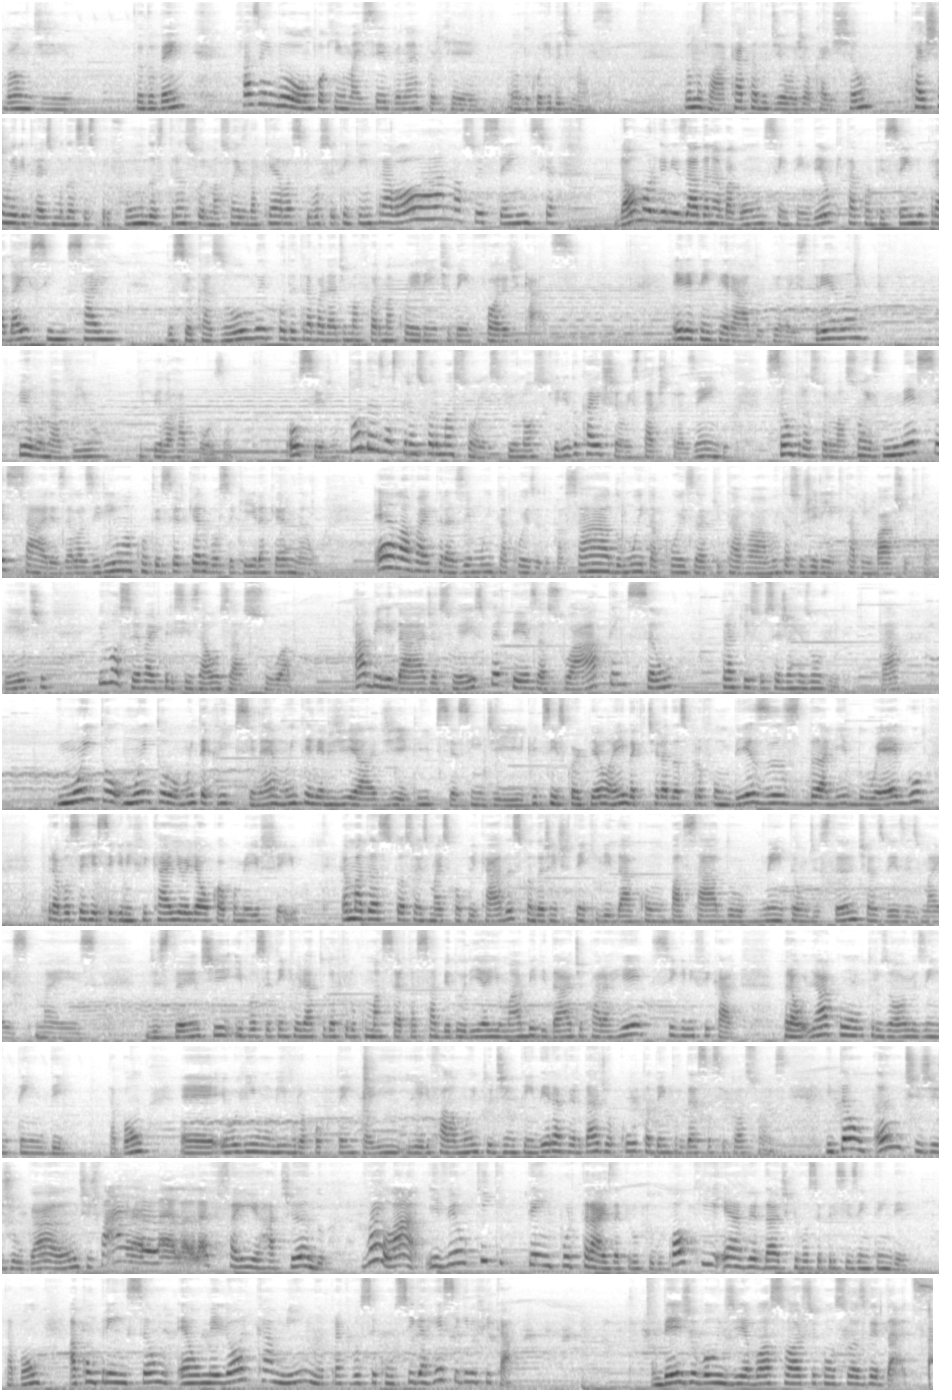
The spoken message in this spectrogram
Bom dia, tudo bem? Fazendo um pouquinho mais cedo, né? Porque ando corrido demais. Vamos lá, a carta do dia hoje é o caixão. O caixão ele traz mudanças profundas, transformações daquelas que você tem que entrar lá na sua essência, dar uma organizada na bagunça, entender o que está acontecendo para daí sim sair do seu casulo e poder trabalhar de uma forma coerente dentro fora de casa. Ele é temperado pela estrela, pelo navio e pela raposa. Ou seja, todas as transformações que o nosso querido caixão está te trazendo são transformações necessárias, elas iriam acontecer quer você queira, quer não. Ela vai trazer muita coisa do passado, muita coisa que estava, muita sujeirinha que estava embaixo do tapete, e você vai precisar usar a sua habilidade, a sua esperteza, a sua atenção para que isso seja resolvido, tá? Muito, muito, muito eclipse, né? Muita energia de eclipse, assim, de eclipse em escorpião ainda, que tira das profundezas dali do ego para você ressignificar e olhar o copo meio cheio. É uma das situações mais complicadas quando a gente tem que lidar com um passado nem tão distante, às vezes mais, mais distante, e você tem que olhar tudo aquilo com uma certa sabedoria e uma habilidade para ressignificar, para olhar com outros olhos e entender tá bom? É, eu li um livro há pouco tempo aí e ele fala muito de entender a verdade oculta dentro dessas situações. Então, antes de julgar, antes de sair rateando, vai lá e vê o que, que tem por trás daquilo tudo. Qual que é a verdade que você precisa entender, tá bom? A compreensão é o melhor caminho para que você consiga ressignificar. Um beijo, bom dia, boa sorte com suas verdades.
